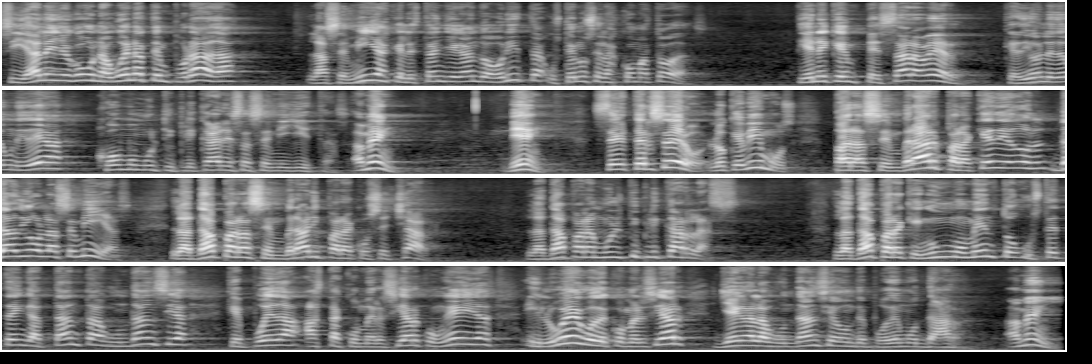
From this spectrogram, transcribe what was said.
Si ya le llegó una buena temporada, las semillas que le están llegando ahorita, usted no se las coma todas. Tiene que empezar a ver que Dios le dé una idea cómo multiplicar esas semillitas. Amén. Bien. Tercero, lo que vimos, para sembrar, ¿para qué da Dios las semillas? Las da para sembrar y para cosechar. Las da para multiplicarlas. Las da para que en un momento usted tenga tanta abundancia que pueda hasta comerciar con ellas y luego de comerciar llega la abundancia donde podemos dar. Amén.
